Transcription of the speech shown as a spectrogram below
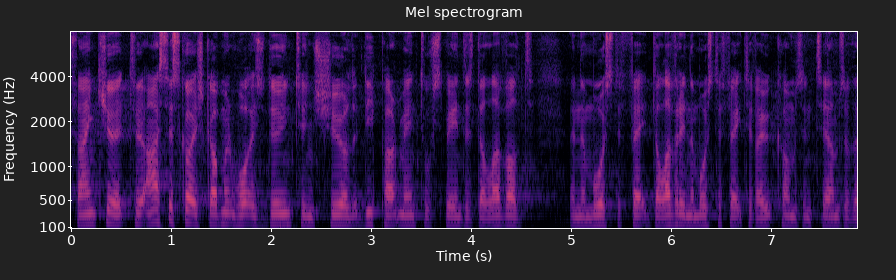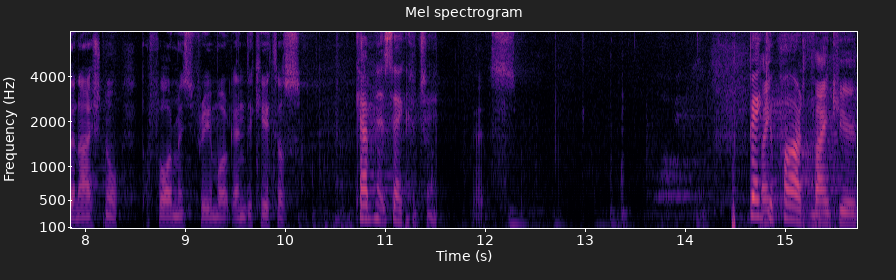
thank you. To ask the Scottish Government what it's doing to ensure that departmental spend is delivered in the most effect, delivering the most effective outcomes in terms of the national performance framework indicators. Cabinet Secretary. That's Beg thank, your pardon. Thank you,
